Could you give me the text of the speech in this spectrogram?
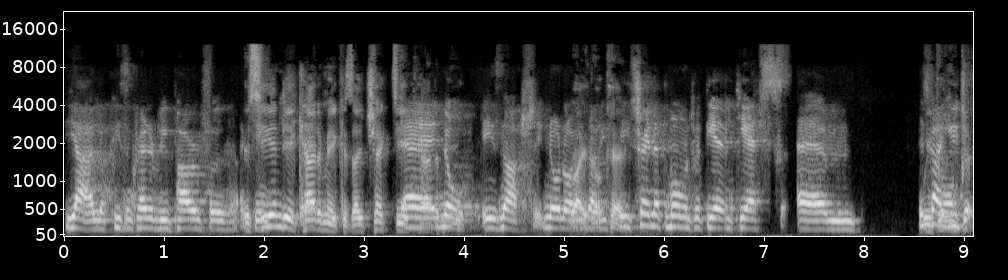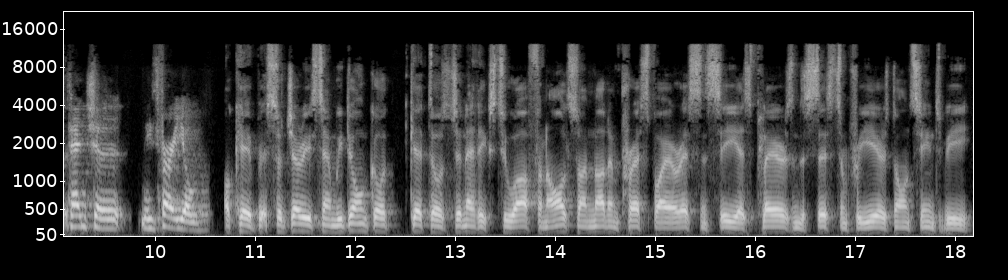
yeah, look, he's incredibly powerful. I is think. he in the academy? Because I checked the uh, academy. No, he's not. No, no, right, he's not. Okay. He's, he's training at the moment with the NTS. Um, He's got huge potential. He's very young. Okay, but so Jerry's saying we don't go get those genetics too often. Also, I'm not impressed by our S&C as players in the system for years don't seem to be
